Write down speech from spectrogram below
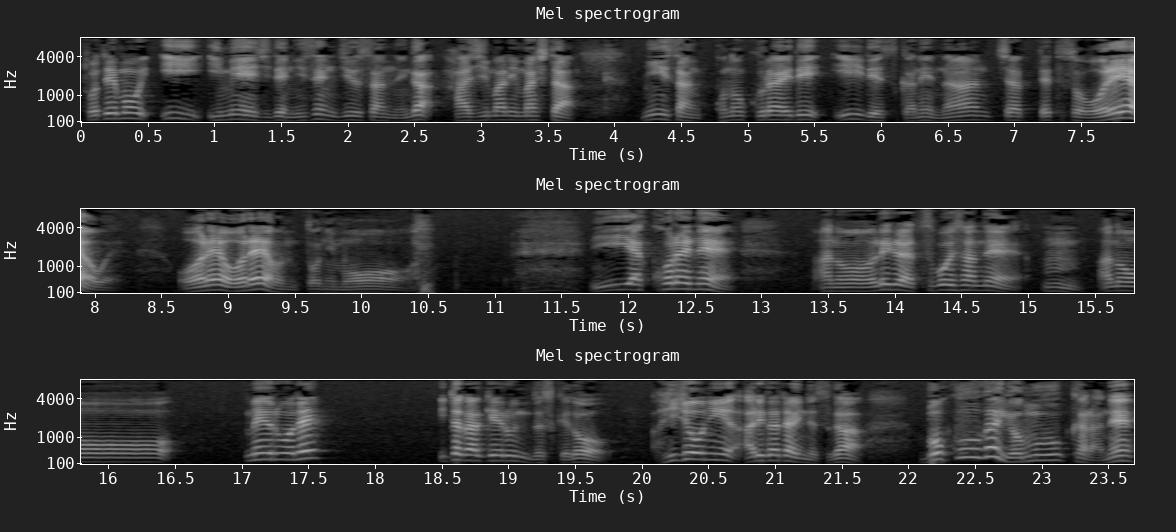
とてもいいイメージで2013年が始まりました。兄さん、このくらいでいいですかね？なんちゃってって、そう、俺や、おい。俺、俺、本当にもう。いや、これね、あの、レギュラー坪井さんね、うん、あのー、メールをね、いただけるんですけど、非常にありがたいんですが、僕が読むからね、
